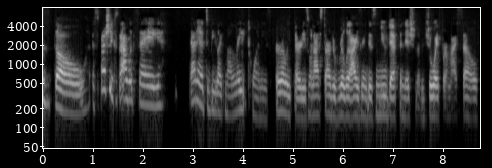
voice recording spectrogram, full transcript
as though, especially because I would say that had to be like my late 20s, early 30s when I started realizing this new definition of joy for myself.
